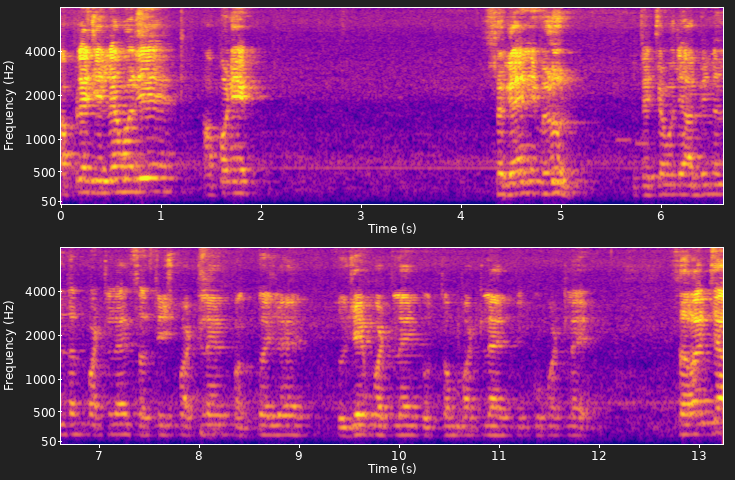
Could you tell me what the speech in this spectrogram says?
आपल्या जिल्ह्यामध्ये आपण एक सगळ्यांनी मिळून त्याच्यामध्ये अभिनंदन पाटील आहेत सतीश पाटील आहेत पंकज आहेत सुजय पाटील आहेत उत्तम पाटील आहेत पिंकू पाटील आहेत. सरांच्या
